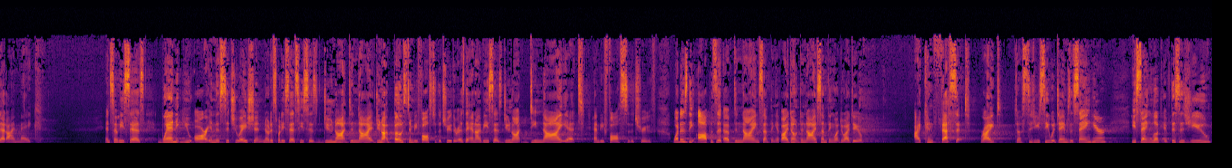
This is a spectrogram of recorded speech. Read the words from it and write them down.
that I make. And so he says, when you are in this situation, notice what he says. He says, do not deny it. Do not boast and be false to the truth. Or as the NIV says, do not deny it and be false to the truth. What is the opposite of denying something? If I don't deny something, what do I do? I confess it, right? Do you see what James is saying here? He's saying, look, if this is you,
